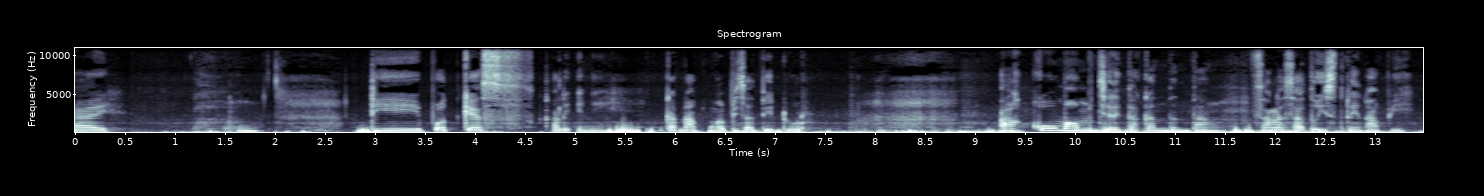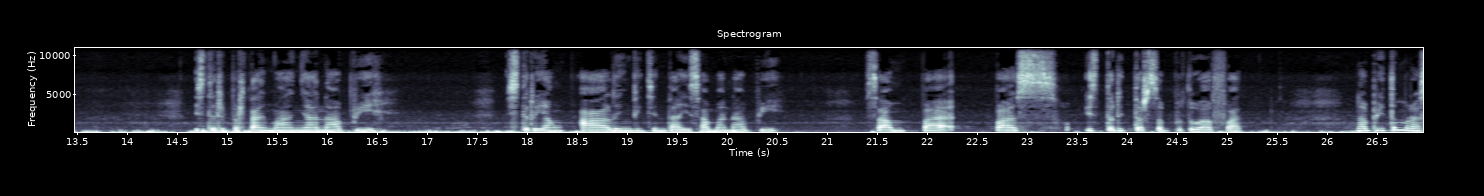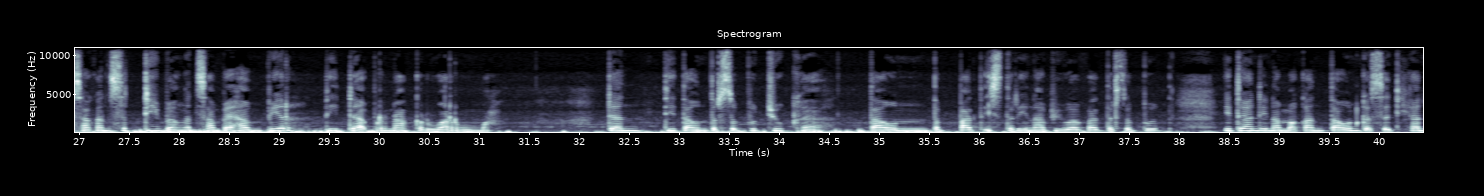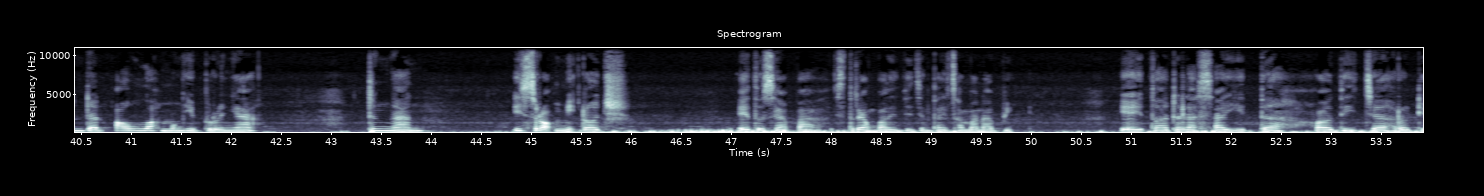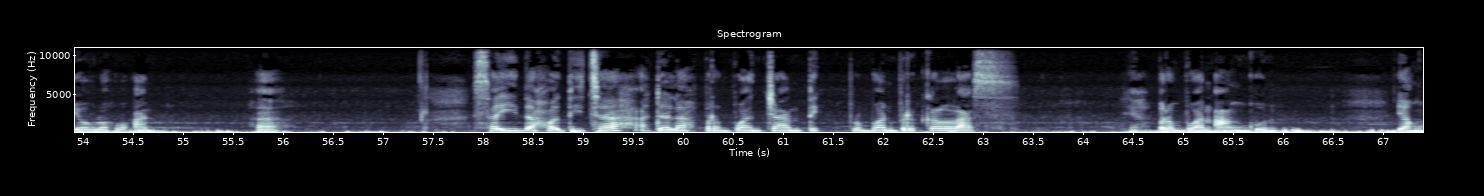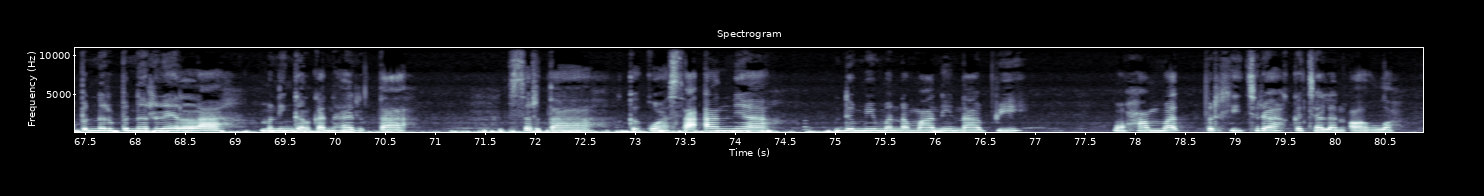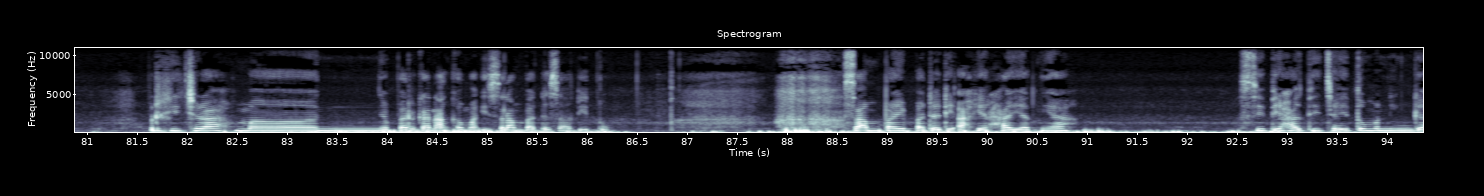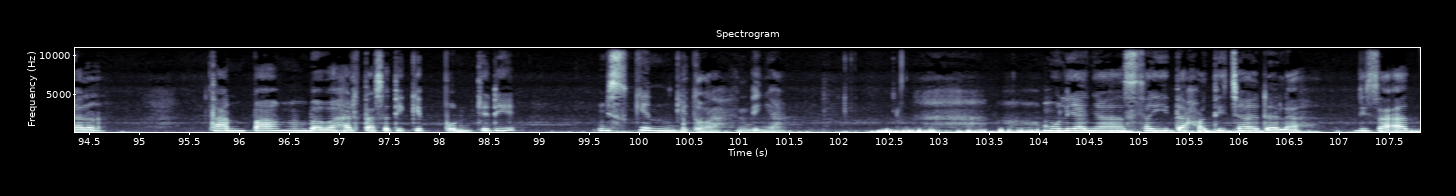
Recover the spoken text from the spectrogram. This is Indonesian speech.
hai. Hmm. Di podcast kali ini Karena aku gak bisa tidur Aku mau menceritakan tentang salah satu istri Nabi. Istri pertamanya Nabi Istri yang paling dicintai sama Nabi Sampai pas istri tersebut wafat. Nabi itu merasakan sedih banget sampai hampir tidak pernah keluar rumah. Dan di tahun tersebut juga, tahun tepat istri Nabi wafat tersebut, itu yang dinamakan tahun kesedihan dan Allah menghiburnya dengan Isra Mi'raj. Yaitu siapa? Istri yang paling dicintai sama Nabi. Yaitu adalah Sayyidah Khadijah radhiyallahu anha. Sayyidah Khadijah adalah perempuan cantik, perempuan berkelas, ya, perempuan anggun yang benar-benar rela meninggalkan harta serta kekuasaannya demi menemani Nabi Muhammad berhijrah ke jalan Allah. Berhijrah menyebarkan agama Islam pada saat itu sampai pada di akhir hayatnya Siti Hadijah itu meninggal tanpa membawa harta sedikit pun. Jadi miskin gitu lah intinya. Mulianya Sayyidah Khadijah adalah di saat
